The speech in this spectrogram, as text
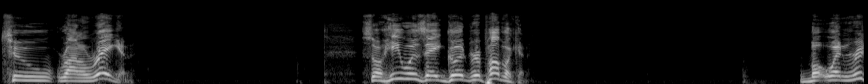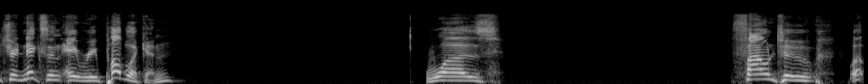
to Ronald Reagan. So he was a good Republican. But when Richard Nixon, a Republican, was found to, well,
